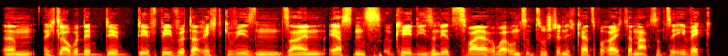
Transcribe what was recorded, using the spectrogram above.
Ähm, ich glaube, der, der DFB wird da recht gewesen sein. Erstens, okay, die sind jetzt zwei Jahre bei uns im Zuständigkeitsbereich, danach sind sie eh weg.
